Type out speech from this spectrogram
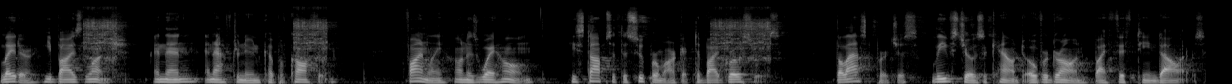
Later, he buys lunch, and then an afternoon cup of coffee. Finally, on his way home, he stops at the supermarket to buy groceries. The last purchase leaves Joe's account overdrawn by $15.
